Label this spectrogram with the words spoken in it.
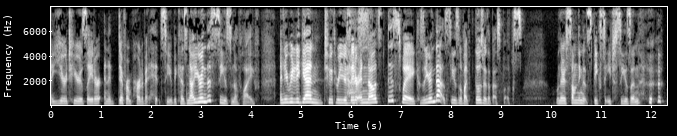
a year, two years later, and a different part of it hits you because now you're in this season of life. And you read it again two, three years later, and now it's this way because you're in that season of life. Those are the best books. When there's something that speaks to each season.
